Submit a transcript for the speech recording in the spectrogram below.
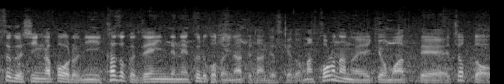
すぐシンガポールに家族全員でね来ることになってたんですけど、まあ、コロナの影響もあってちょっと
